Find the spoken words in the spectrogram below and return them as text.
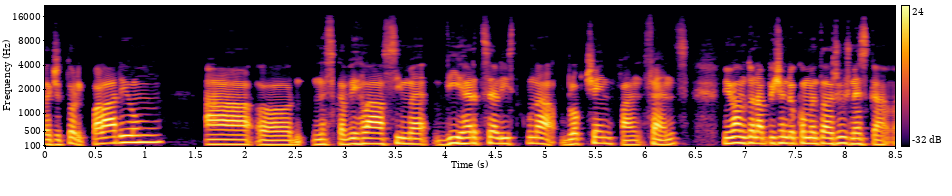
Takže tolik Palladium a dneska vyhlásíme výherce lístku na Blockchain Fans. My vám to napíšeme do komentářů už dneska.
